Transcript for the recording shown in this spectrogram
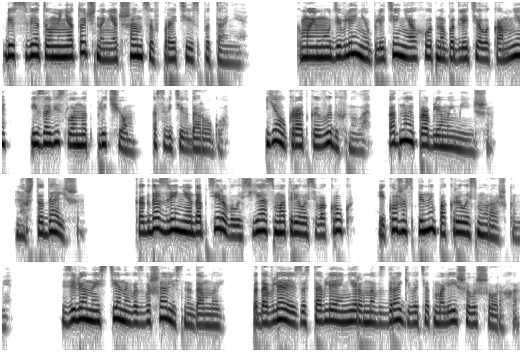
Без света у меня точно нет шансов пройти испытание. К моему удивлению, плетение охотно подлетело ко мне и зависло над плечом, осветив дорогу. Я украдкой выдохнула, одной проблемой меньше. Но что дальше? Когда зрение адаптировалось, я осмотрелась вокруг, и кожа спины покрылась мурашками. Зеленые стены возвышались надо мной, подавляя и заставляя нервно вздрагивать от малейшего шороха.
